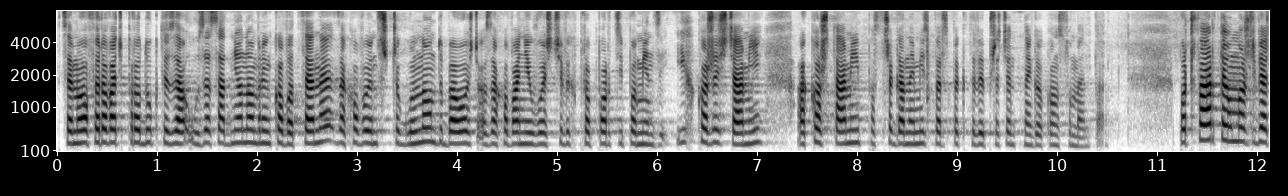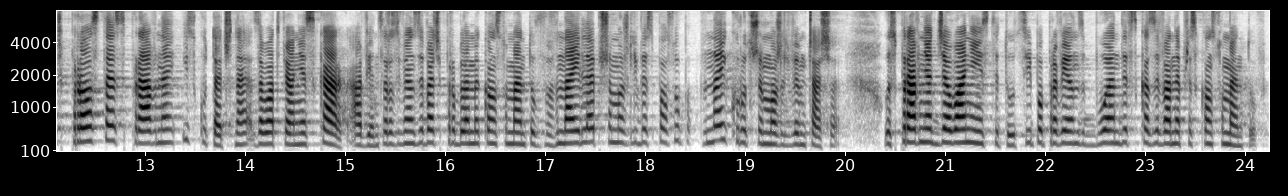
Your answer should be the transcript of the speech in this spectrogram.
Chcemy oferować produkty za uzasadnioną rynkowo cenę, zachowując szczególną dbałość o zachowanie właściwych proporcji pomiędzy ich korzyściami a kosztami postrzeganymi z perspektywy przeciętnego konsumenta. Po czwarte, umożliwiać proste, sprawne i skuteczne załatwianie skarg, a więc rozwiązywać problemy konsumentów w najlepszy możliwy sposób, w najkrótszym możliwym czasie. Usprawniać działanie instytucji, poprawiając błędy wskazywane przez konsumentów.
